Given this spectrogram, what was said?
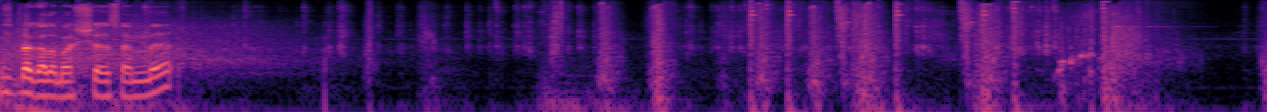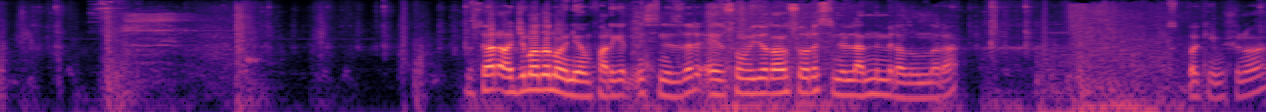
Git bakalım aşağı sen be. Bu sefer acımadan oynuyorum fark etmişsinizdir. En son videodan sonra sinirlendim biraz bunlara. Tut bakayım şunu.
